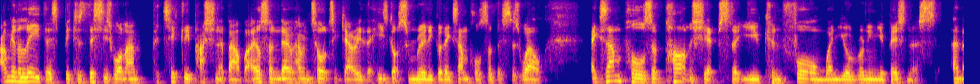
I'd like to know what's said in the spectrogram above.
I'm going to lead this because this is one I'm particularly passionate about. But I also know, having talked to Gary, that he's got some really good examples of this as well. Examples of partnerships that you can form when you're running your business. And,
